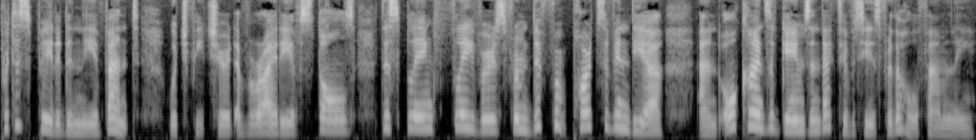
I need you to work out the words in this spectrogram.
participated in the event, which featured a variety of stalls displaying flavors from different parts of India and all kinds of games and activities for the whole family.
